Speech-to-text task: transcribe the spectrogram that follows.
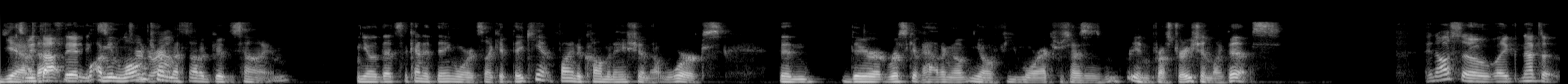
Yeah, so we thought they I mean, long term, that's not a good sign you know that's the kind of thing where it's like if they can't find a combination that works then they're at risk of having a you know a few more exercises in frustration like this and also like not to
